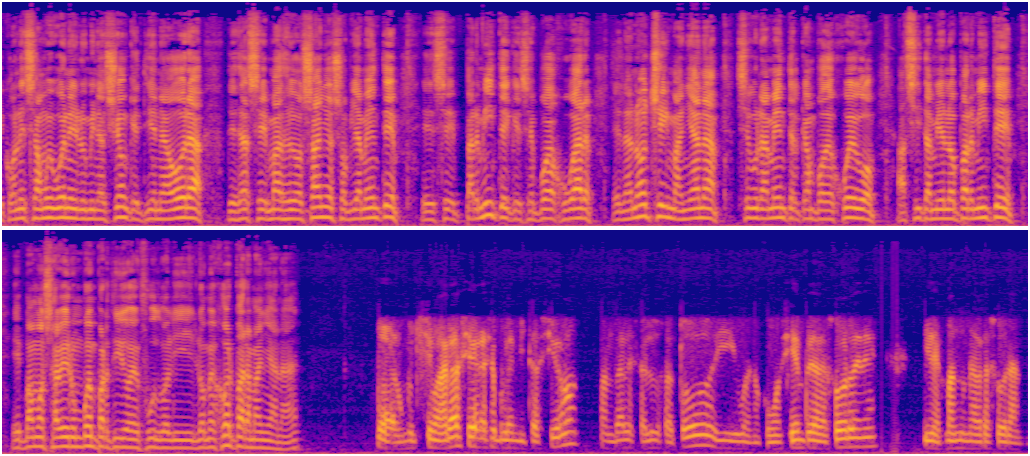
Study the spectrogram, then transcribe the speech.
eh, con esa muy buena iluminación que tiene ahora desde hace más de dos años, obviamente eh, se permite que se pueda jugar en la noche y mañana seguramente el campo de juego así también lo permite. Vamos a ver un buen partido de fútbol y lo mejor para mañana. Bueno, muchísimas gracias, gracias por la invitación, mandarles saludos a todos y bueno, como siempre a las órdenes y les mando un abrazo grande.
